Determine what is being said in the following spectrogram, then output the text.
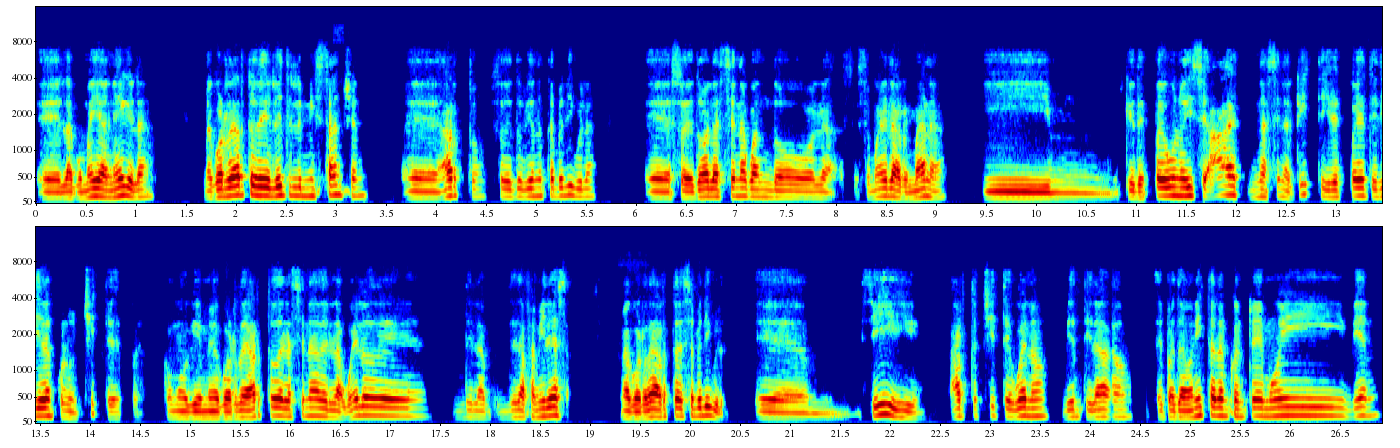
eh, la comedia negra. Me acordé harto de Little Miss Sunshine, harto, sobre todo viendo esta película, sobre todo la escena cuando se, muere la hermana y mm, que después uno dice, ah, una escena triste y después te tiran con un chiste después. Como que me acordé harto de la escena del abuelo de, de, la, de la familia esa me acordé harto de esa película. Eh, sí, harto chiste bueno, bien tirado. El protagonista lo encontré muy bien.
